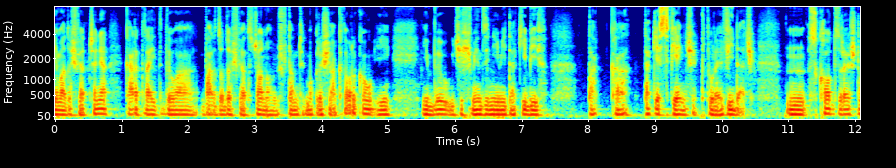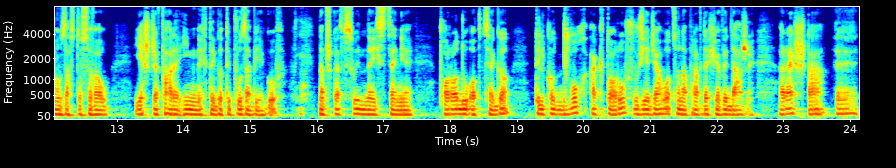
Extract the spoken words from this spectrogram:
nie ma doświadczenia. Cartwright była bardzo doświadczoną już w tamtym okresie aktorką i, i był gdzieś między nimi taki beef, taka, takie spięcie, które widać. Mm, Scott zresztą zastosował jeszcze parę innych tego typu zabiegów. Na przykład w słynnej scenie porodu obcego tylko dwóch aktorów wiedziało, co naprawdę się wydarzy. Reszta y,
